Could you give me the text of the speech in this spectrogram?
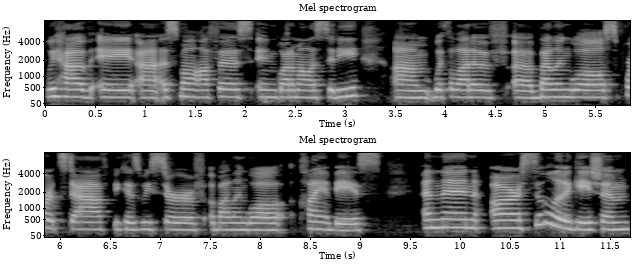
We have a, uh, a small office in Guatemala City um, with a lot of uh, bilingual support staff because we serve a bilingual client base. And then our civil litigation,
